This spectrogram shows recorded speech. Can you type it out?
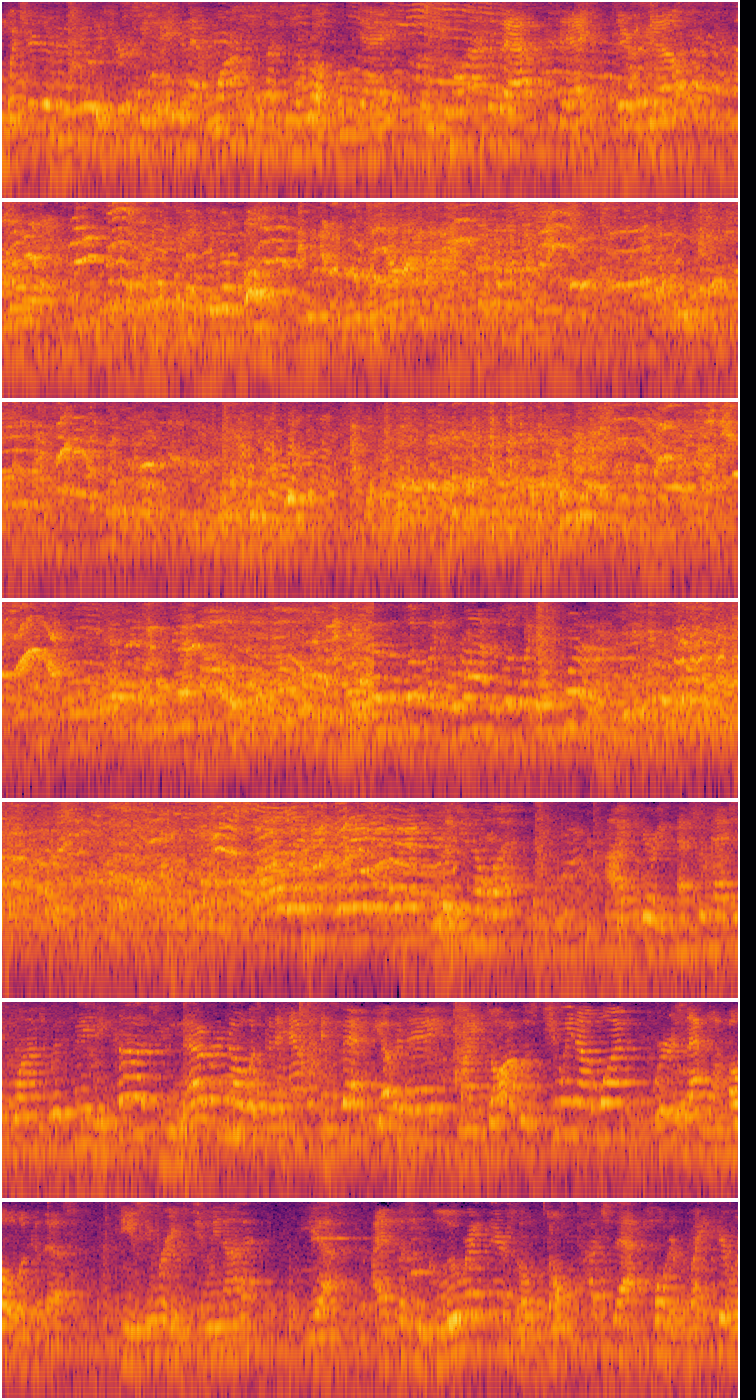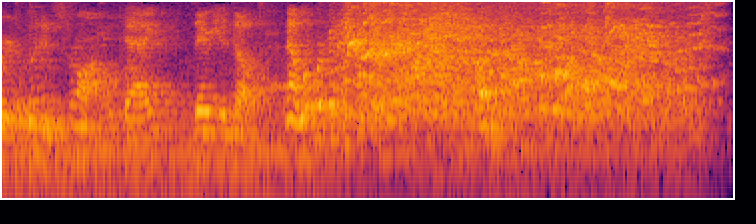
What you're going to do is you're going to be taking that wand and touching the rope, okay? So you hold on to that, okay? There we go. All right. I'm going to take the rope. Oh! It doesn't look like a wand, it looks like a worm. Oh, wait, wait, wait, wait. But you know what? I carry extra magic wands with me because you never know what's going to happen. In fact, the other day, my dog was chewing on one. Where is that one? Oh, look at this. Can you see where he was chewing on it? Yes. I had put some glue right there, so don't touch that. Hold it right here where it's good and strong, okay? There you go. Now, what we're going to do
